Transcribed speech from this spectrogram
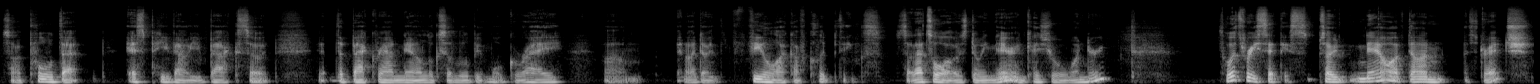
So I pulled that SP value back so it, the background now looks a little bit more grey um, and I don't feel like I've clipped things. So that's all I was doing there in case you were wondering. So let's reset this. So now I've done a stretch.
